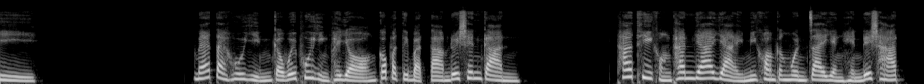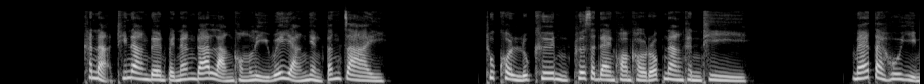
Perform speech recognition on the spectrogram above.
ที แม้แต่ฮูหยินกับเว่ยผู้หญิงพยองก็ปฏิบัติตามด้วยเช่นกันท่าทีของท่านย่าใหญ่มีความกังวลใจอย่างเห็นได้ชัด ขณะที่นางเดินไปนั่งด้านหลังของหลี่เว่ยหยางอย่างตั้งใจ ทุกคนลุกขึ้นเพื่อแสดงความเคารพนางทันที แม้แต่ฮูหยิน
